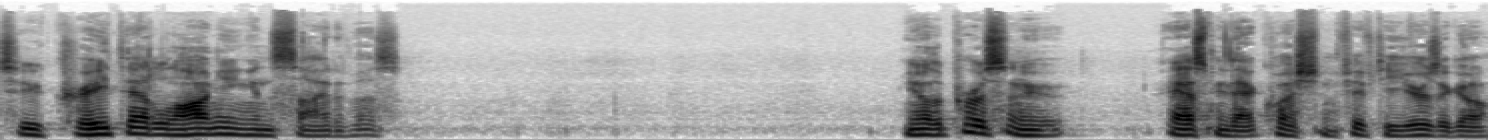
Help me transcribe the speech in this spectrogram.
to create that longing inside of us. You know, the person who asked me that question 50 years ago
